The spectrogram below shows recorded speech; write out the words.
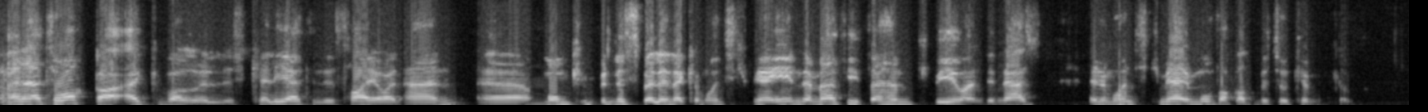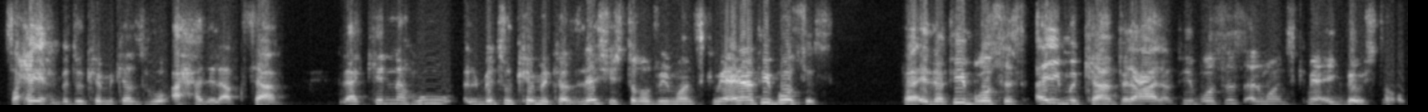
أنا أتوقع أكبر الإشكاليات اللي صايرة الآن آه ممكن بالنسبة لنا كمهندس كيميائيين ما في فهم كبير عند الناس إن المهندس الكيميائي مو فقط petrochemical. صحيح ال petrochemicals هو أحد الأقسام لكنه ال petrochemicals ليش يشتغل فيه المهندس الكيميائي؟ يعني في process. فإذا في process أي مكان في العالم في process المهندس الكيميائي يقدر يشتغل.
